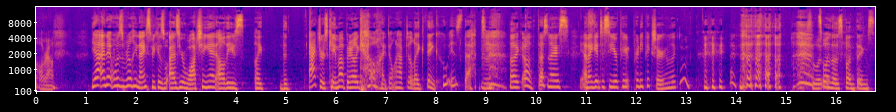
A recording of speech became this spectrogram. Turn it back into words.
all around. Yeah, and it was really nice because as you're watching it, all these like the actors came up and you're like, oh, I don't have to like think who is that. I'm like, oh, that's nice, and I get to see your pi- pretty picture. I'm like, hmm, it's one of those fun things.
